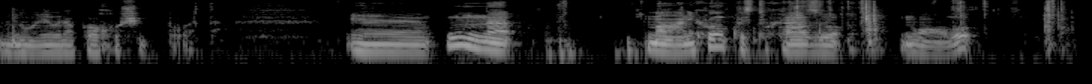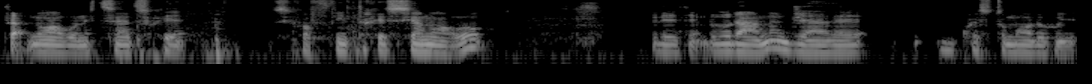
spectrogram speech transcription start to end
noi ora poco ci importa. Eh, un manico, in questo caso nuovo, cioè nuovo nel senso che si fa finta che sia nuovo, vedete, ve lo danno in genere in questo modo qui,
